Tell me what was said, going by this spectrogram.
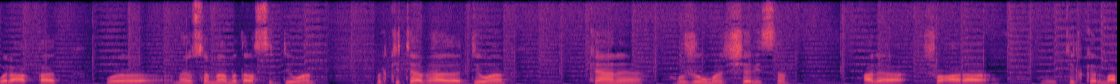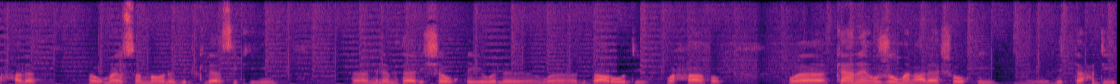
والعقاد وما يسمى مدرسة الديوان. والكتاب هذا الديوان كان هجوما شرسا على شعراء تلك المرحلة أو ما يسمون بالكلاسيكيين. من أمثال شوقي والبارودي وحافظ. وكان هجوما على شوقي بالتحديد.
